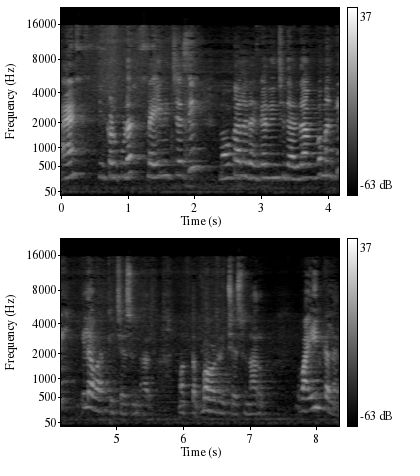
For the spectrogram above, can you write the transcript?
అండ్ ఇక్కడ కూడా ప్లెయిన్ ఇచ్చేసి మోకాల దగ్గర నుంచి దరిదాపుగా మనకి ఇలా వర్క్ ఇచ్చేస్తున్నారు. మొత్తం బార్డర్ ఇచ్చేస్తున్నారు. వైన్ కలర్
